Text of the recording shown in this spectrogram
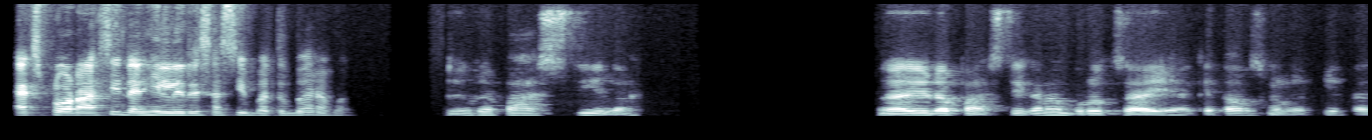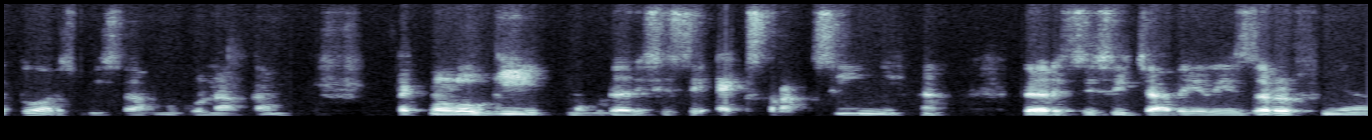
eksplorasi dan hilirisasi batu bara, Pak? Ya udah pasti lah. Nah, ya udah pasti karena menurut saya kita harus melihat kita tuh harus bisa menggunakan teknologi, mau dari sisi ekstraksinya, dari sisi cari reserve-nya,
